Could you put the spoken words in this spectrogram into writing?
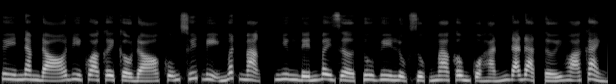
Tuy năm đó đi qua cây cầu đó cũng suýt bị mất mạng, nhưng đến bây giờ tu vi lục dục ma công của hắn đã đạt tới hóa cảnh.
